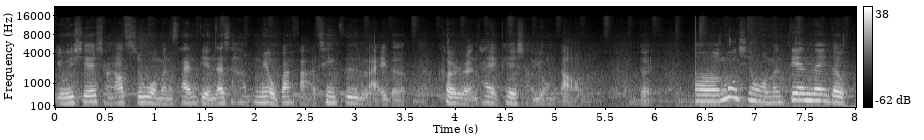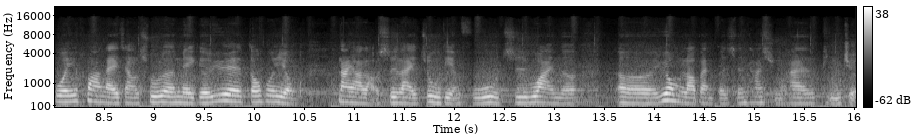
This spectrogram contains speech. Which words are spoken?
有一些想要吃我们餐点，但是他没有办法亲自来的客人，他也可以享用到。呃，目前我们店内的规划来讲，除了每个月都会有奈雅老师来驻点服务之外呢，呃，因为我们老板本身他喜欢品酒，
